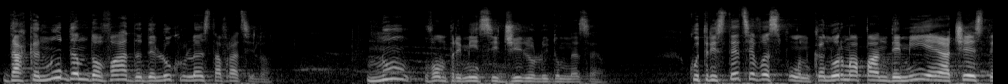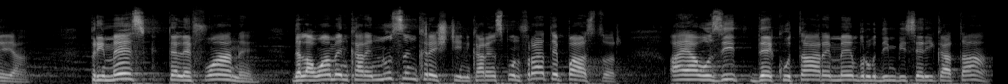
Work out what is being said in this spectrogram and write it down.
Dacă nu dăm dovadă de lucrul ăsta, fraților, nu vom primi sigiliul lui Dumnezeu. Cu tristețe vă spun că în urma pandemiei acesteia primesc telefoane de la oameni care nu sunt creștini, care îmi spun, frate pastor, ai auzit de cutare membru din biserica ta?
